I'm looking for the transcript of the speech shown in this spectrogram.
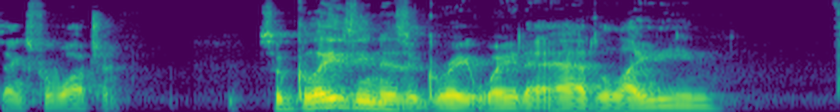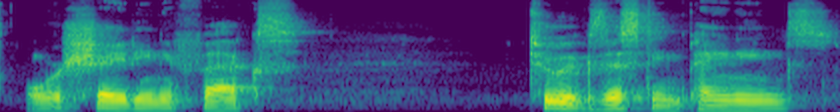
Thanks for watching. So glazing is a great way to add lighting or shading effects to existing paintings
